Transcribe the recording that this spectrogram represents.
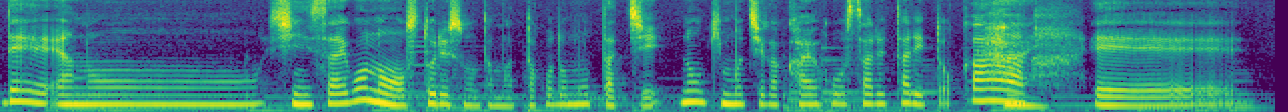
で、あのー、震災後のストレスのたまった子どもたちの気持ちが解放されたりとか、はい、えー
